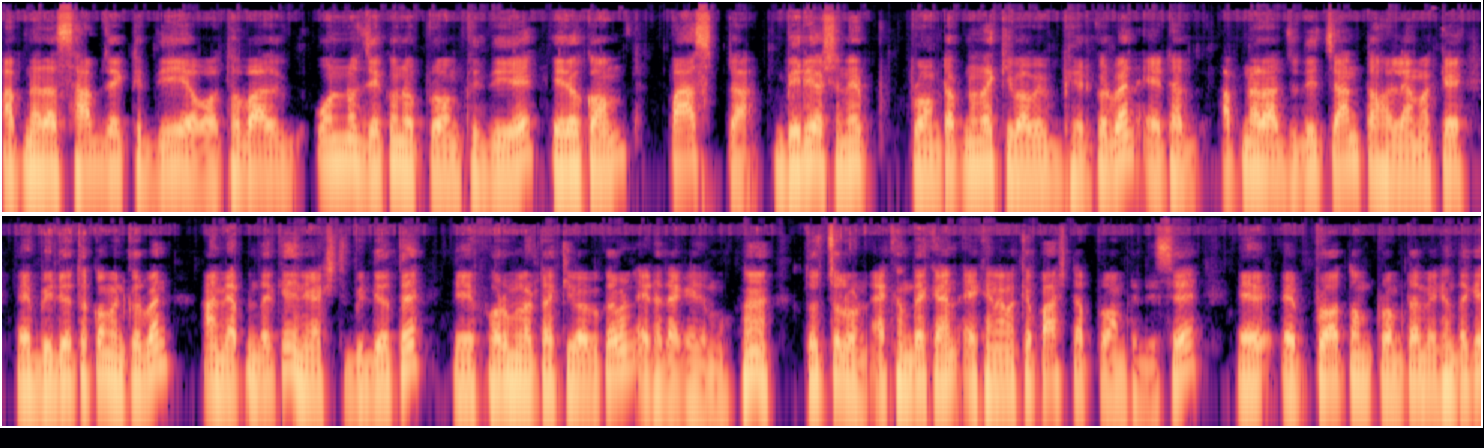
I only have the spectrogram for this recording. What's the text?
আপনারা সাবজেক্ট দিয়ে অথবা অন্য যে কোনো প্রম্পট দিয়ে এরকম পাঁচটা ভেরিয়েশনের প্রম্পট আপনারা কীভাবে বের করবেন, এটা আপনারা যদি চান তাহলে আমাকে এই ভিডিওতে কমেন্ট করবেন, আমি আপনাদেরকে নেক্সট ভিডিওতে এই ফর্মুলাটা কীভাবে করবেন এটা দেখাই দেবো হ্যাঁ? তো চলুন, এখন দেখেন, এখানে আমাকে পাঁচটা প্রম্পট দিছে প্রথম প্রম্পট আমি এখান থেকে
